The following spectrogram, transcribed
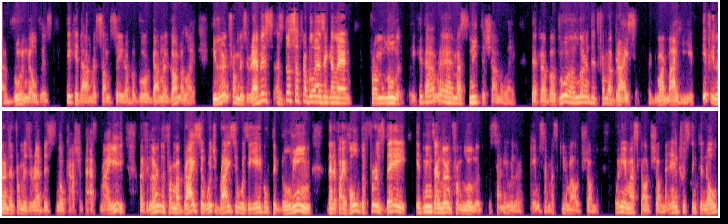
know this? Ikadamra, some say Rabbi Avua Gamra Gomerle. He learned from his Rebbes, as Dosat Rabbi Lezer learned from Lulav. Ikadamra Masnita Shamalei that Rav Avua learned it from a Braisa. If he learned it from his Rebbe, no kasha task Mahi. But if he learned it from a Braisa, which Braisa was he able to glean that if I hold the first day, it means I learned from Lulav? Sani we learn. When you maskal shom, and interesting to note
